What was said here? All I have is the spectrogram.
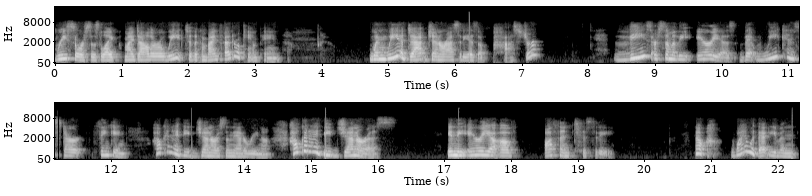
resources like my dollar a week to the combined federal campaign. When we adapt generosity as a posture, these are some of the areas that we can start thinking how can I be generous in that arena? How could I be generous in the area of authenticity? Now, why would that even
